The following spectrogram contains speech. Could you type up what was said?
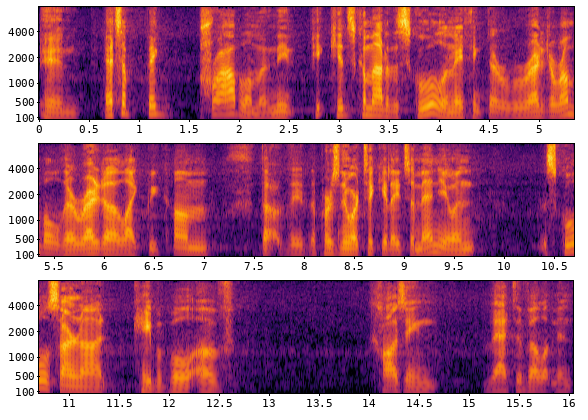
And That's a big problem. I mean, p- kids come out of the school and they think they're ready to rumble. They're ready to like become the, the, the person who articulates a menu, and the schools are not capable of causing that development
